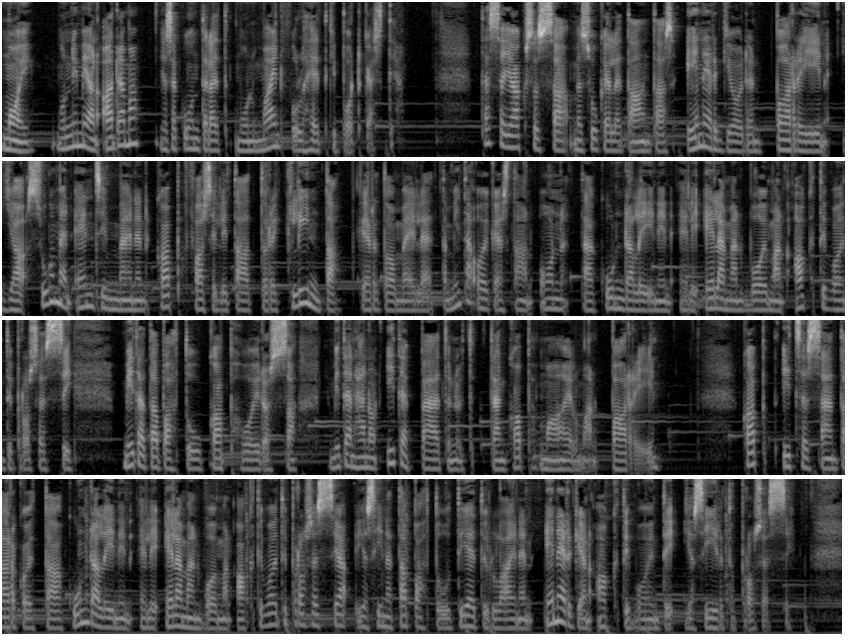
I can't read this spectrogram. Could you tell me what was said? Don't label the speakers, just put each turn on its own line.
Moi, mun nimi on Adama ja sä kuuntelet mun Mindful Hetki-podcastia. Tässä jaksossa me sukelletaan taas energioiden pariin ja Suomen ensimmäinen CAP-fasilitaattori Klinta kertoo meille, että mitä oikeastaan on tämä kundaliinin eli elämänvoiman aktivointiprosessi, mitä tapahtuu CAP-hoidossa miten hän on itse päätynyt tämän CAP-maailman pariin. CAP itsessään tarkoittaa kundaliinin eli elämänvoiman aktivointiprosessia ja siinä tapahtuu tietynlainen energian aktivointi ja siirtoprosessi,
